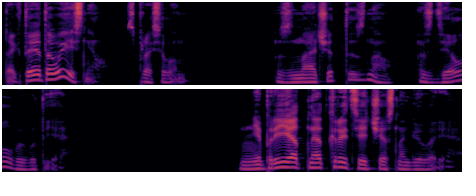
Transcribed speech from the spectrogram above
«Так ты это выяснил?» — спросил он. «Значит, ты знал», — сделал вывод я. Неприятное открытие, честно говоря.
